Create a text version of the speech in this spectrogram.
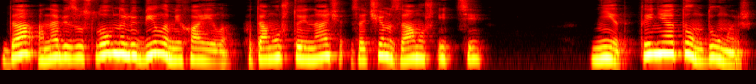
Да, она безусловно любила Михаила, потому что иначе зачем замуж идти? Нет, ты не о том думаешь.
